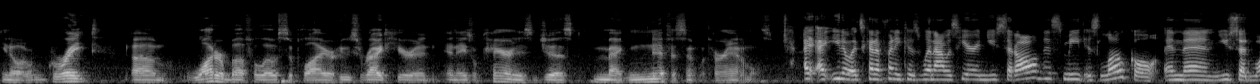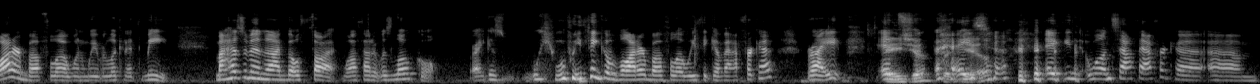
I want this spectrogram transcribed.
you know, a great um, water buffalo supplier who's right here in, in Azle. Karen is just magnificent with her animals. I, I you know, it's kind of funny because when I was here and you said all this meat is local, and then you said water buffalo when we were looking at the meat, my husband and I both thought, well, I thought it was local. Right, because we, when we think of water buffalo, we think of Africa, right? And Asia, yeah. Asia. And, well, in South Africa, um,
